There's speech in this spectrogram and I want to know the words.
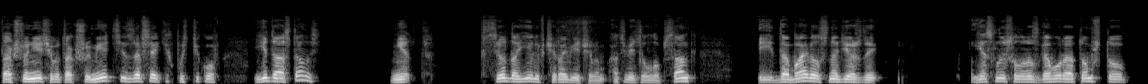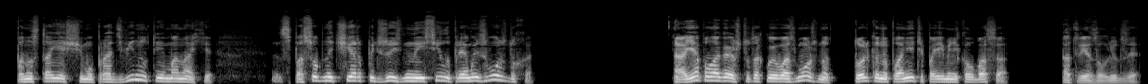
Так что нечего так шуметь из-за всяких пустяков. Еда осталась? — Нет, все доели вчера вечером, — ответил Лобсанг и добавил с надеждой. — Я слышал разговоры о том, что по-настоящему продвинутые монахи способны черпать жизненные силы прямо из воздуха. А я полагаю, что такое возможно только на планете по имени Колбаса, отрезал Людзе.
